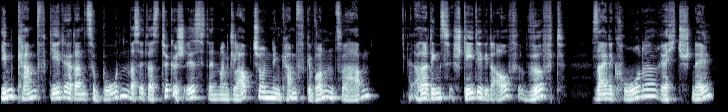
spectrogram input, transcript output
Im Kampf geht er dann zu Boden, was etwas tückisch ist, denn man glaubt schon, den Kampf gewonnen zu haben. Allerdings steht er wieder auf, wirft seine Krone recht schnell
